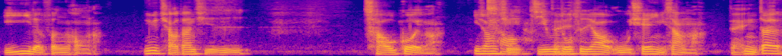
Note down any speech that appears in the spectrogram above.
一亿的分红啊，因为乔丹其实超贵嘛，一双鞋几乎都是要五千以上嘛。对，你在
